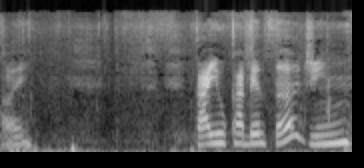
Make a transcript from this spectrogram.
Aí. Caiu o cabelo todinho.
